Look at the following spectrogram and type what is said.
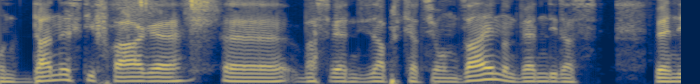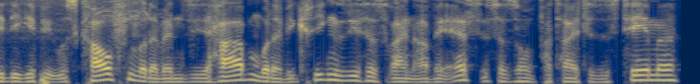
Und dann ist die Frage, äh, was werden diese Applikationen sein und werden die das, werden die die GPUs kaufen oder werden sie sie haben oder wie kriegen sie es? Ist es rein AWS? Ist das so verteilte Systeme?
